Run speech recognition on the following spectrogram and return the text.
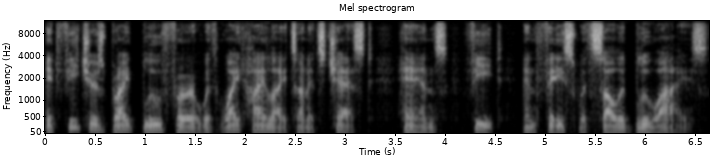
It features bright blue fur with white highlights on its chest, hands, feet, and face with solid blue eyes.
